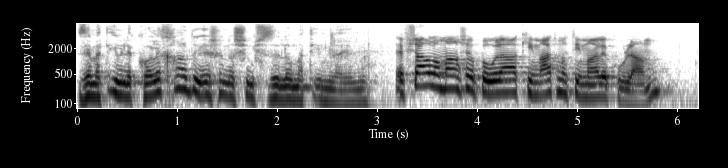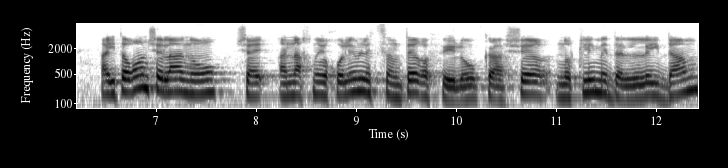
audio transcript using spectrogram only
זה מתאים לכל אחד או יש אנשים שזה לא מתאים להם? אפשר לומר שהפעולה כמעט מתאימה לכולם. היתרון שלנו שאנחנו יכולים לצנתר אפילו כאשר נוטלים מדללי דם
